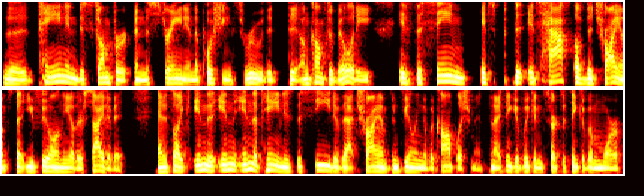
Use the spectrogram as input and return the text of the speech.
the pain and discomfort and the strain and the pushing through the, the uncomfortability is the same it's it's half of the triumph that you feel on the other side of it. And it's like in the in in the pain is the seed of that triumph and feeling of accomplishment. And i think if we can start to think of them more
